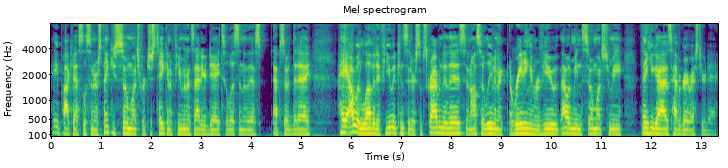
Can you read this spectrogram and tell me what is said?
Hey, podcast listeners, thank you so much for just taking a few minutes out of your day to listen to this episode today. Hey, I would love it if you would consider subscribing to this and also leaving a, a rating and review. That would mean so much to me. Thank you guys. Have a great rest of your day.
